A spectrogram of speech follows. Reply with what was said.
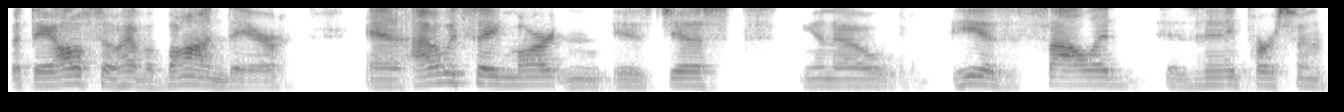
but they also have a bond there, and I would say Martin is just you know he is as solid as any person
